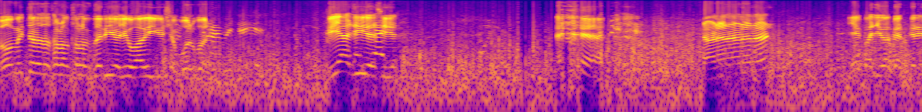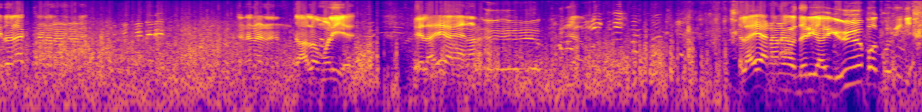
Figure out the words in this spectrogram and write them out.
તો મિત્રો, તો થોડોક થોડોક દરિયો જેવું આવી ગયું છે, બોલ બોલ. ક્યાં જઈએ છીએ. એક બાજુ વખત કરી દો નાખ. ચાલો મળીએ. એ લાય આયા ના એ લાય આ નાનો એવો દરિયો આવી ગયો. પગ કૂદી ગયા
